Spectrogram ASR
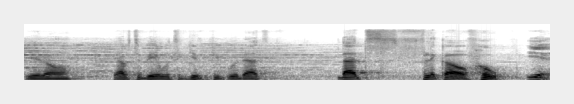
You know, you have to be able to give people that that flicker of hope yeah,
